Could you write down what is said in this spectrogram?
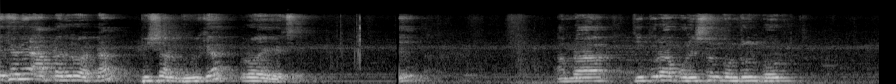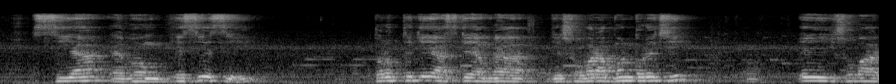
এখানে আপনাদেরও একটা বিশাল ভূমিকা রয়ে গেছে। আমরা ত্রিপুরা পলিউশন কন্ট্রোল বোর্ড সিয়া এবং এসিএসসি তরফ থেকে আজকে আমরা যে সভার আহ্বান করেছি, এই সভার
